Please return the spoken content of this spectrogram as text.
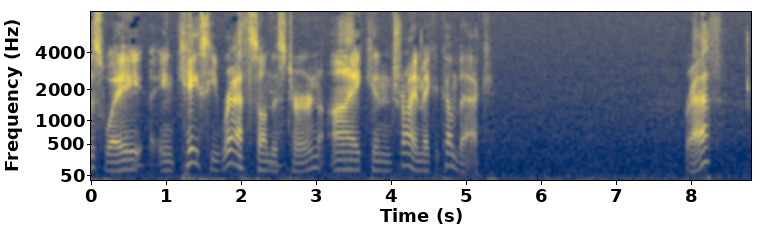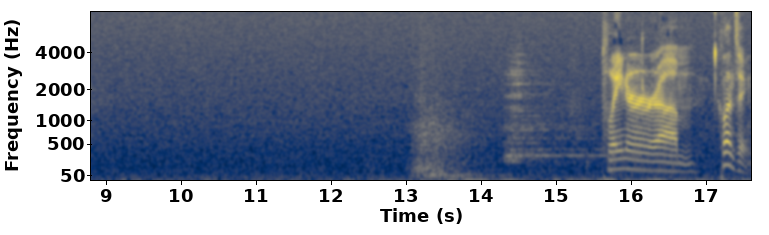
This way, in case he wraths on this turn, I can try and make a comeback. Wrath? Planar um, cleansing.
